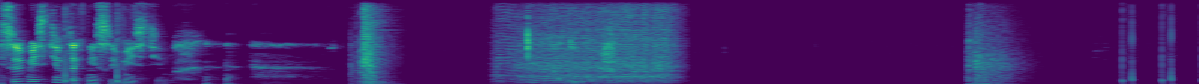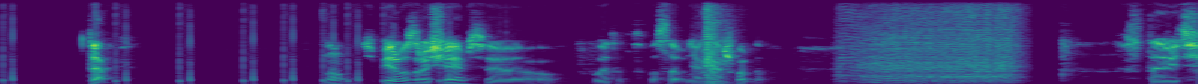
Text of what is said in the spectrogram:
Не совместим, так не совместим. Так. Ну, теперь возвращаемся в этот, в особняк Ашвардов. Ставить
